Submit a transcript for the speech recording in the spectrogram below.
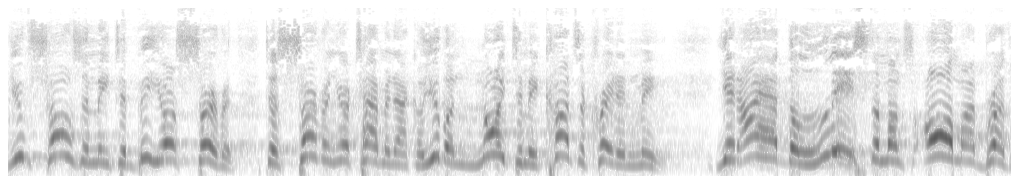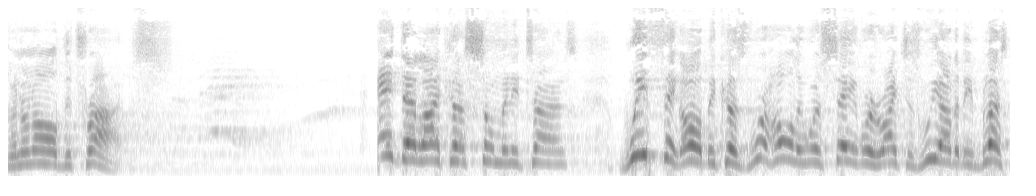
you've chosen me to be your servant, to serve in your tabernacle. You've anointed me, consecrated me. Yet I had the least amongst all my brethren and all the tribes. Ain't that like us so many times? We think, oh, because we're holy, we're saved, we're righteous, we ought to be blessed.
